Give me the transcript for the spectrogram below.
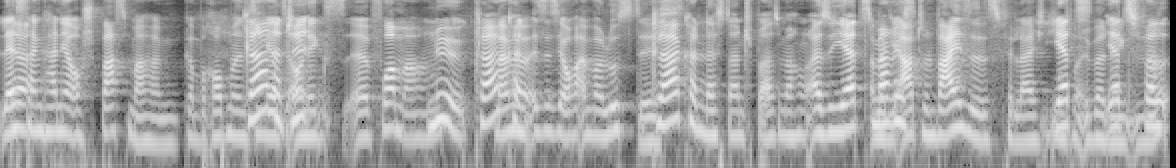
lästern kann ja auch Spaß machen. Da braucht man Klar, sich jetzt auch nichts äh, vormachen. Nö, klar Manchmal kann- ist es ja auch einfach lustig. Klar kann das dann Spaß machen. Also jetzt mache die ich Art und Weise ist vielleicht, muss jetzt, man überdenken. jetzt, ne?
